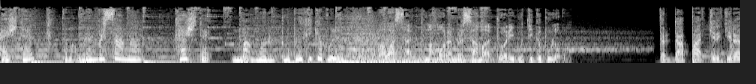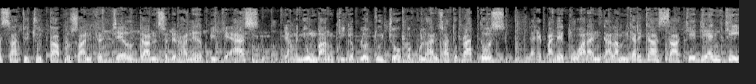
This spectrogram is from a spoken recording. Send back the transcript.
Hashtag Kemakmuran Bersama. Hashtag Makmur 2030. Wawasan Kemakmuran Bersama 2030. Terdapat kira-kira 1 juta perusahaan kecil dan sederhana PKS yang menyumbang 37.1% daripada keluaran dalam negara kasar KDNK,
